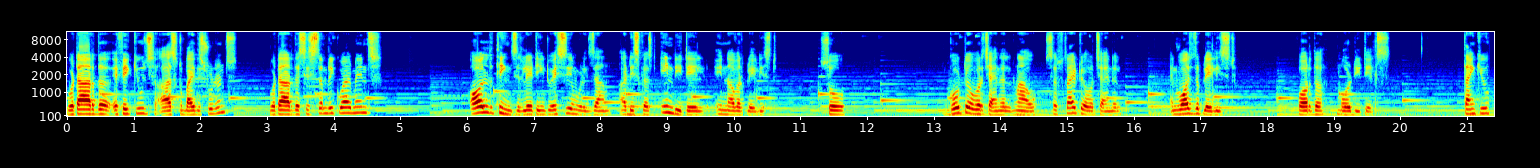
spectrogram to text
What are the FAQs asked by the students? What are the system requirements? All the things relating to SCM exam are discussed in detail in our playlist. So go to our channel now subscribe to our channel and watch the playlist for the more details Thank you.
